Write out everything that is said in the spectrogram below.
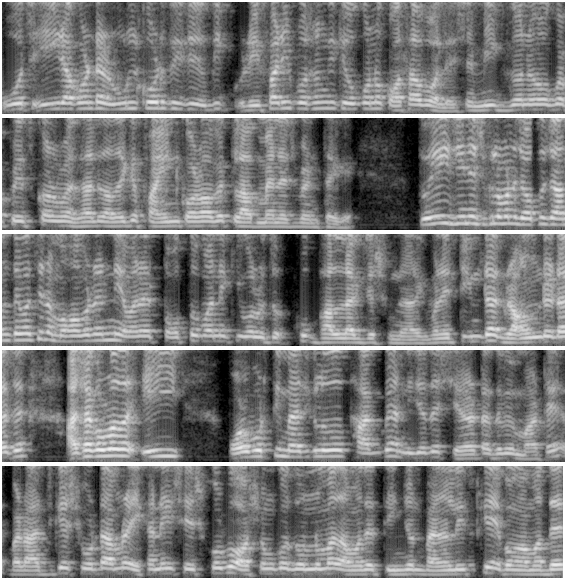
কোচ এই রকম একটা রুল করে দিয়েছে, যদি রেফারি প্রসঙ্গে কেউ কোনো কথা বলে, সে মিক্স জোনে হোক বা প্রেস কনফারেন্স তাহলে তাদেরকে ফাইন করা হবে ক্লাব ম্যানেজমেন্ট থেকে। তো এই জিনিসগুলো মানে যত জানতে পারছি না মোহামেডান নিয়ে মানে তত মানে কি বলব, খুব ভালো লাগছে শুনে আর কি। মানে টিমটা গ্রাউন্ডেড আছে। আশা করব এই পরবর্তী ম্যাচগুলো তো থাকবে আর নিজেদের সেরাটা দেবে মাঠে। বাট আজকের শোটা আমরা এখানেই শেষ করব। অসংখ্য ধন্যবাদ আমাদের তিনজন প্যানেলিস্টকে এবং আমাদের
